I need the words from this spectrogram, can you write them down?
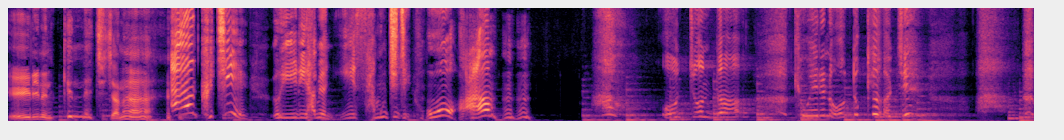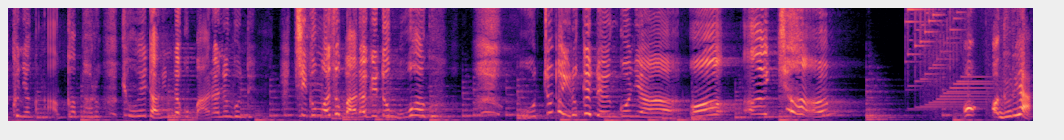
에이리는 끝내주잖아. 아, 그치. 의리하면 이 사뭉치지. 오, 암. 음, 음. 아우, 어쩐다. 교회는 어떻게 하지? 하, 그냥 아까 바로 교회 다닌다고 말하는 건데 지금 와서 말하기도 뭐하고 어쩌다 이렇게 된 거냐? 어? 아이 참. 어, 아, 누리야.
